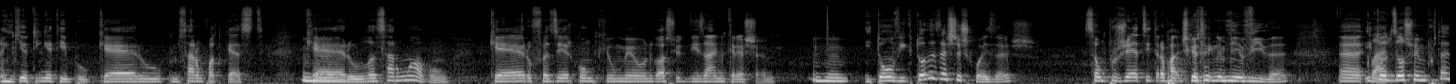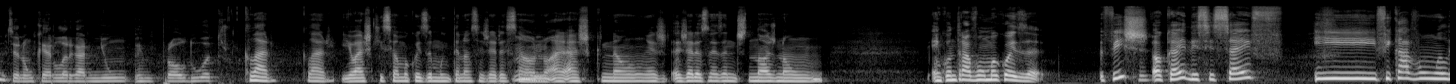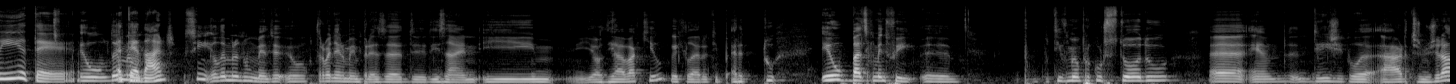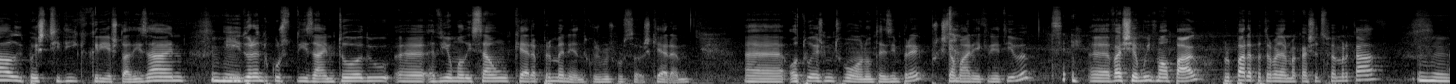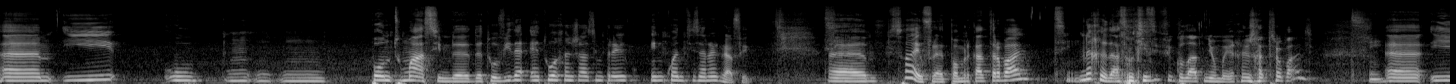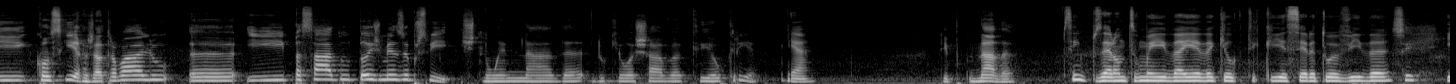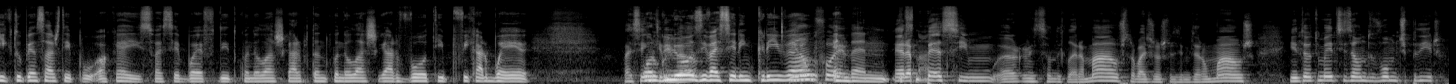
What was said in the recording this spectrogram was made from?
em que eu tinha tipo, quero começar um podcast, Uhum. quero lançar um álbum, quero fazer com que o meu negócio de design cresça. Uhum. E estão a ouvir que todas estas coisas são projetos e trabalhos que eu tenho na minha vida uh, e Claro. todos eles são importantes. Eu não quero largar nenhum em prol do outro. Claro, claro. E eu acho que isso é uma coisa muito da nossa geração. Uhum. Não- acho que não as, as gerações antes de nós não encontravam uma coisa fixe, ok, this is safe, e ficavam ali até, Eu até dar. Sim, eu lembro de um momento, eu, eu trabalhei numa empresa de design e, e odiava aquilo, aquilo era tipo, era tu. Eu basicamente fui, eh, tive o meu percurso todo eh, em- dirigido a, artes no geral e depois decidi que queria estudar design Uhum. e durante o curso de design todo eh, havia uma lição que era permanente com os meus professores, que era eh, ou tu és muito bom ou não tens emprego, porque isto é uma área criativa, eh, vais ser muito mal pago, prepara para trabalhar numa caixa de supermercado Uhum. um, e o, um- um ponto máximo da, da tua vida é tu arranjares emprego enquanto designer gráfico. Um, sai o Fred para o mercado de trabalho. Sim, Na realidade, não tive dificuldade nenhuma em arranjar trabalho. Uh, e consegui arranjar trabalho. uh, e passado dois meses eu percebi: isto não é nada do que eu achava que eu queria. Yeah. Tipo, nada. Sim, puseram-te uma ideia daquilo que, te- que ia ser a tua vida Sim. e que tu pensaste, tipo, ok, isso vai ser bué fedido quando eu lá chegar, portanto, quando eu lá chegar vou, tipo, ficar bué Vai ser orgulhoso incrível. e vai ser incrível. E não foi. Era péssimo, a organização daquilo era mau, os trabalhos que nós fazíamos eram maus, então eu tomei a decisão de vou-me despedir.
